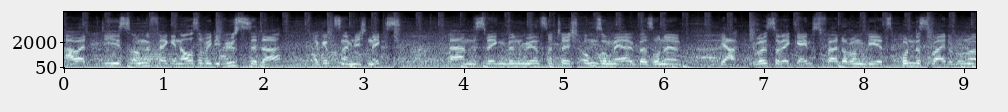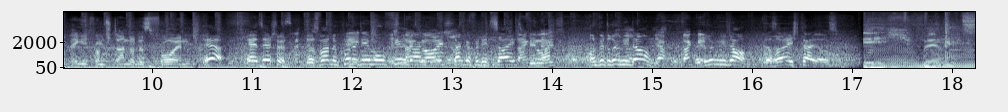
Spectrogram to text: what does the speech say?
aber die ist ungefähr genauso wie die Wüste da. Da gibt es nämlich nichts. Ähm, deswegen würden wir uns natürlich umso mehr über so eine ja, größere Games-Förderung, die jetzt bundesweit und unabhängig vom Standort ist, freuen. Ja, ja, sehr schön. Das war eine coole Demo. Vielen danke Dank euch. Danke für die Zeit. Danke euch. Und wir drücken die Daumen. Ja, danke. Wir drücken die Daumen. Das sah echt geil aus. Ich find's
